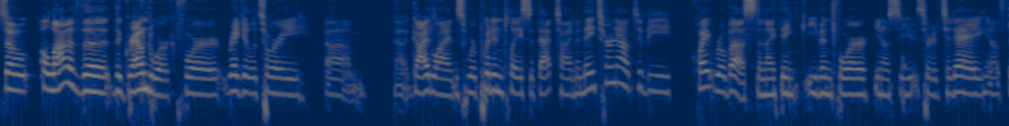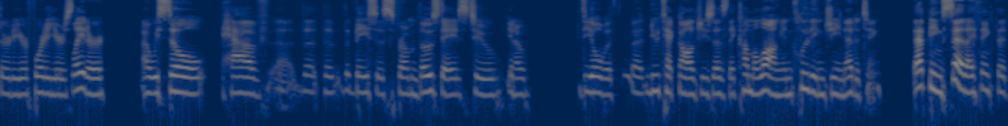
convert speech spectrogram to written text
So a lot of the the groundwork for regulatory um, uh, guidelines were put in place at that time, and they turn out to be quite robust. And I think even for you know, so you, sort of today, you know, thirty or forty years later, uh, we still have uh, the, the the basis from those days to you know deal with uh, new technologies as they come along, including gene editing. That being said, I think that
